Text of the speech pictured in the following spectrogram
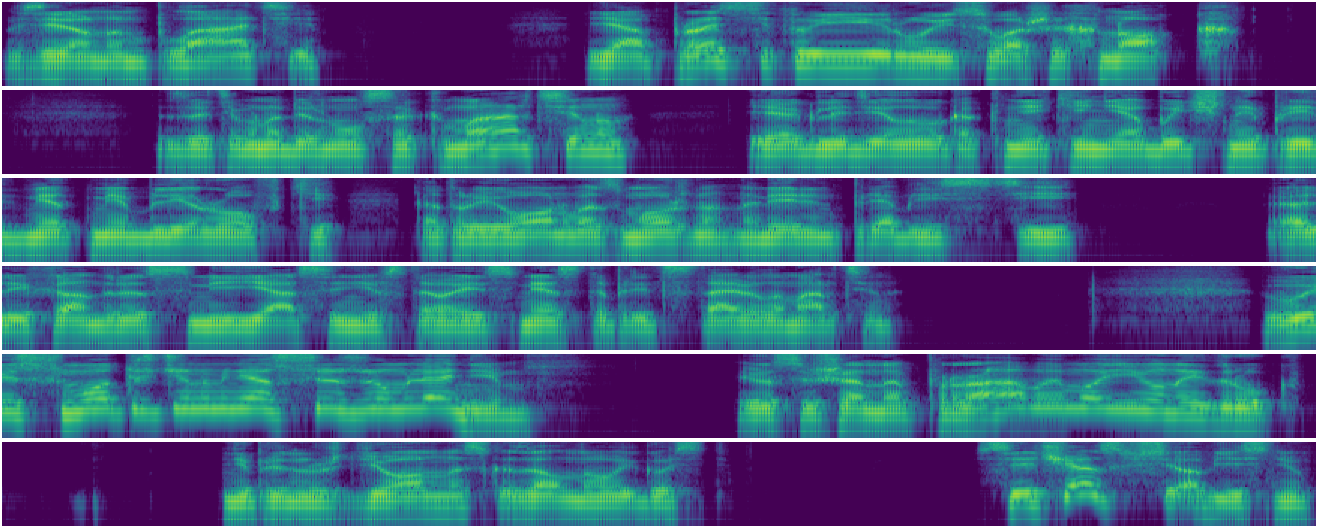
в зеленом платье, я проституируюсь ваших ног». Затем он обернулся к Мартину и оглядел его как некий необычный предмет меблировки, который он, возможно, намерен приобрести. Алехандро, смеясь и не вставая с места, представила Мартина. «Вы смотрите на меня с изумлением». — И вы совершенно правы, мой юный друг, — непринужденно сказал новый гость. — Сейчас все объясню.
